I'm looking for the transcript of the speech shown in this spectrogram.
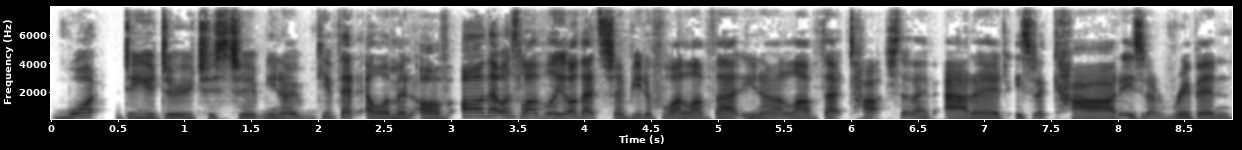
What do you do just to you know give that element of oh that was lovely. Oh that's so beautiful. I love that you know i love that touch that they've added. Is it a card? Is it a ribbon?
